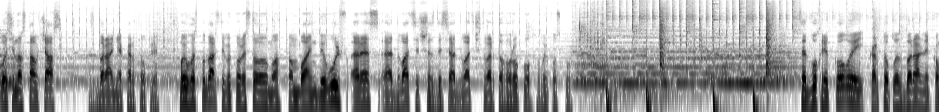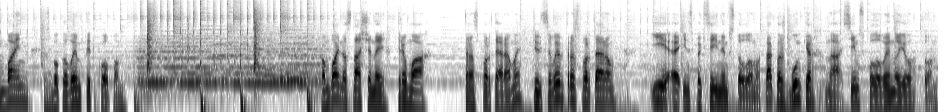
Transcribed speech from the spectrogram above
Ось і настав час збирання картоплі. Ми в господарстві використовуємо комбайн DeWolf RS 2060 24 року випуску. Це двохрядковий картоплезбиральний комбайн з боковим підкопом. Комбайн оснащений трьома транспортерами, кільцевим транспортером і е, інспекційним столом, а також бункер на 7,5 тонн.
